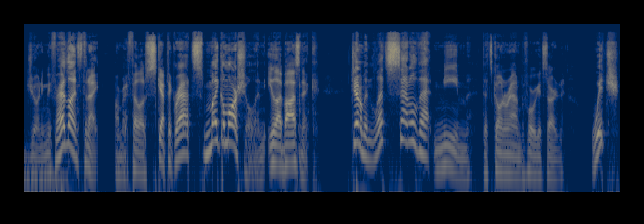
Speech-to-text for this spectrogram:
Joining me for headlines tonight are my fellow Skepticrats, Michael Marshall and Eli Bosnick. Gentlemen, let's settle that meme that's going around before we get started. Which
